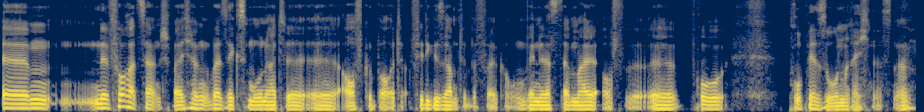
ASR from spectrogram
ähm, eine Vorratsdatenspeicherung über sechs Monate äh, aufgebaut für die gesamte Bevölkerung, wenn du das dann mal auf äh, pro pro Person rechnest. Ne?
